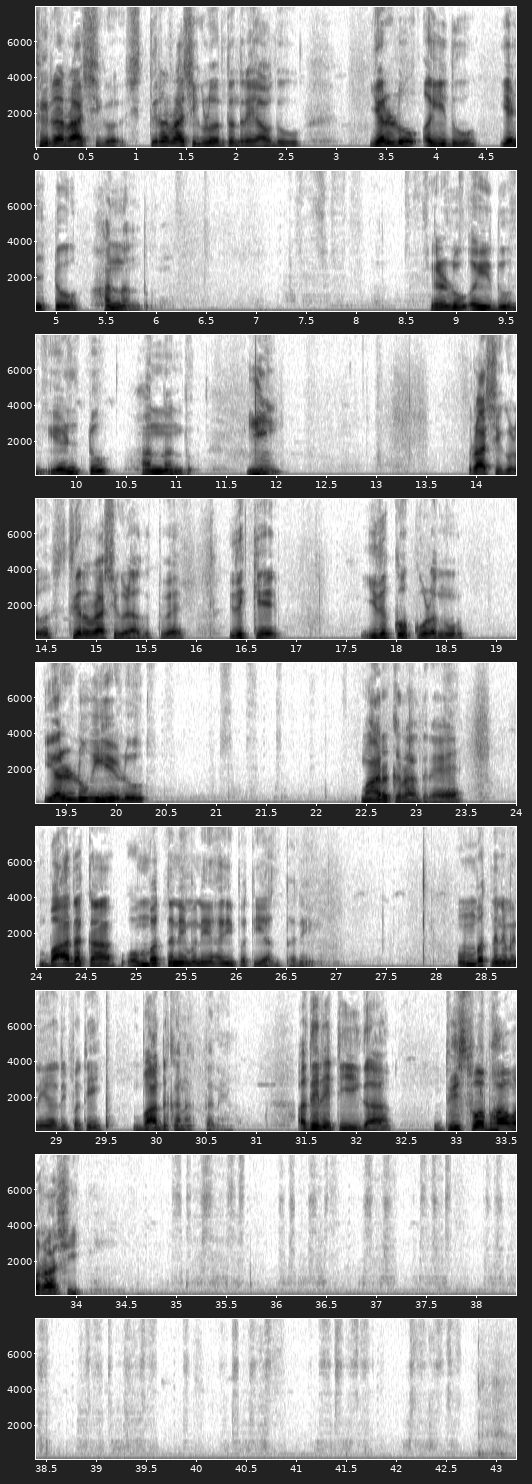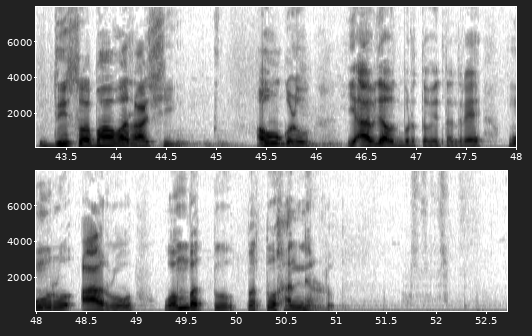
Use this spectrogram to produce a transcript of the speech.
ಸ್ಥಿರ ರಾಶಿಗಳು ಸ್ಥಿರ ರಾಶಿಗಳು ಅಂತಂದರೆ ಯಾವುದು? ಎರಡು, ಐದು, ಎಂಟು, ಹನ್ನೊಂದು. ಎರಡು, ಐದು, ಎಂಟು, ಹನ್ನೊಂದು. ಈ ರಾಶಿಗಳು ಸ್ಥಿರ ರಾಶಿಗಳಾಗುತ್ತವೆ ಇದಕ್ಕೆ, ಇದಕ್ಕೂ ಕೂಡ ಎರಡು, ಏಳು ಮಾರಕರಾದರೆ ಬಾಧಕ ಒಂಬತ್ತನೇ ಮನೆಯ ಅಧಿಪತಿ ಆಗ್ತಾನೆ. ಒಂಬತ್ತನೇ ಮನೆಯ ಅಧಿಪತಿ ಬಾಧಕನಾಗ್ತಾನೆ. ಅದೇ ರೀತಿ ಈಗ ದ್ವಿಸ್ವಭಾವ ರಾಶಿ. ದ್ವಿಸ್ವಭಾವ ರಾಶಿ. ಅವುಗಳು ಯಾವ್ದಾವ್ದು ಬರ್ತವೆ ಅಂತಂದರೆ ಮೂರು, ಆರು, ಒಂಬತ್ತು ಮತ್ತು ಹನ್ನೆರಡು.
